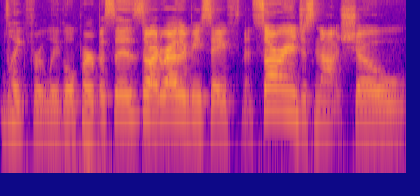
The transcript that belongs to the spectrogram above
like for legal purposes. So I'd rather be safe than sorry and just not show show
